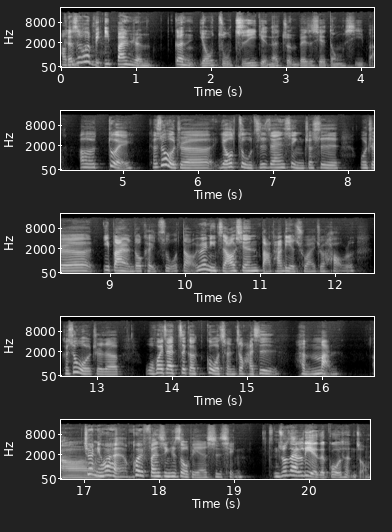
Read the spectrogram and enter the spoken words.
可是会比一般人更有组织一点，在准备这些东西吧？呃，对。可是我觉得有组织这件事情，就是我觉得一般人都可以做到，因为你只要先把它列出来就好了。可是我觉得我会在这个过程中还是很慢哦，就你会很会分心去做别的事情。你说在列的过程中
